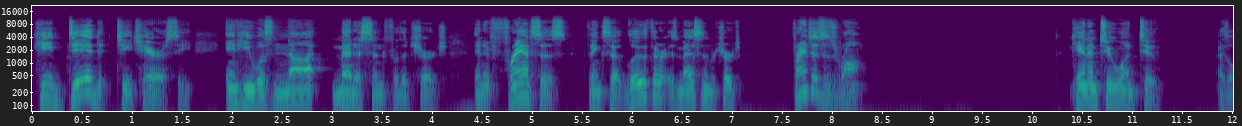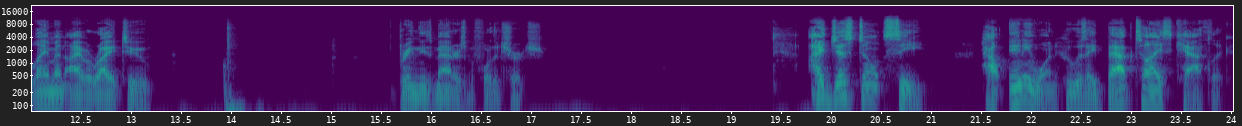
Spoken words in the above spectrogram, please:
He did teach heresy, and he was not medicine for the church. And if Francis thinks that Luther is medicine for church, Francis is wrong. Canon 212. As a layman, I have a right to bring these matters before the church. I just don't see how anyone who is a baptized Catholic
